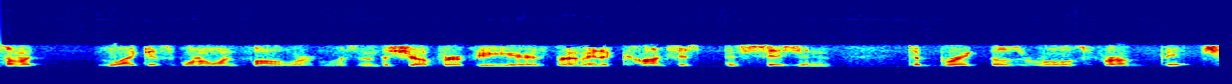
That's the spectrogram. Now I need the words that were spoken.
so I'm a Leykis 101 follower. Listened to the show for a few years, but I made a conscious decision to break those rules for a bitch.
